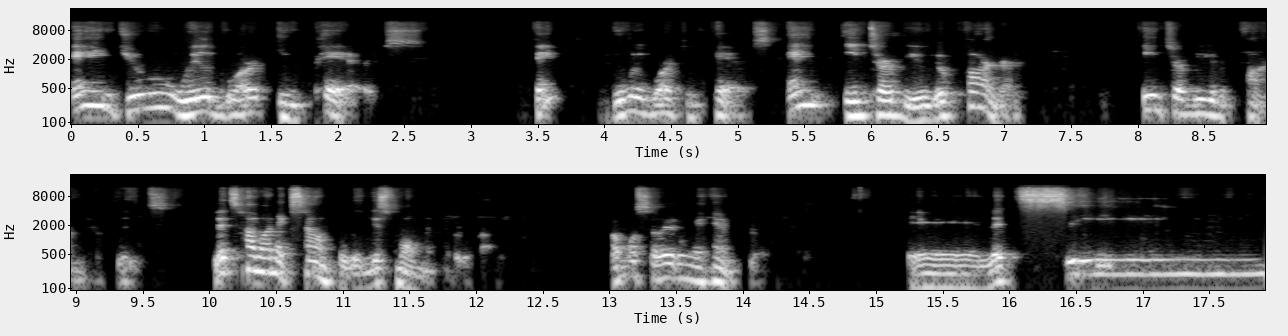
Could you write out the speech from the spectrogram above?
and you will work in pairs. Okay, you will work in pairs and interview your partner. Interview your partner, please. Let's have an example in this moment, everybody. Vamos a ver un ejemplo. Uh, let's see.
